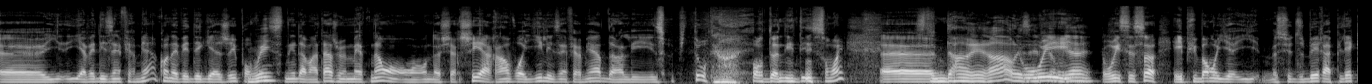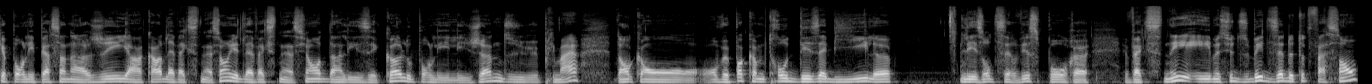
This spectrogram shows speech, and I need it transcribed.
Euh, Il y avait des infirmières qu'on avait dégagées pour Oui. vacciner davantage, mais maintenant, on, on a cherché à renvoyer les infirmières dans les hôpitaux pour donner des soins. Euh, C'est une denrée rare, les oui, infirmières. oui, c'est ça. Et puis bon, y a- M. Dubé rappelait que pour les personnes âgées, il y a encore de la vaccination. Il y a de la vaccination dans les écoles ou pour les, les jeunes du primaire. Donc, on ne veut pas comme trop déshabiller là, les autres services pour euh, vacciner. Et M. Dubé disait de toute façon,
